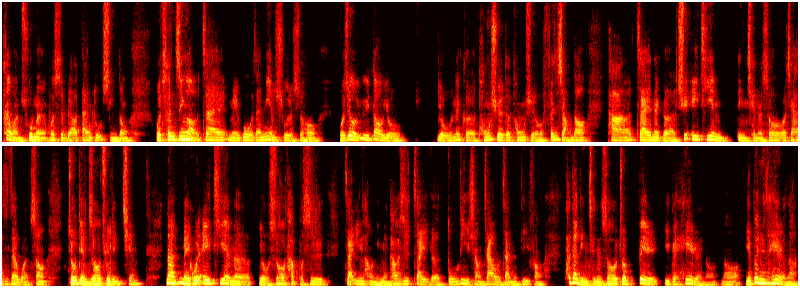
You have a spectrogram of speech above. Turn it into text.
太晚出门，或是不要单独行动。我曾经啊在美国我在念书的时候，我就遇到有。有那个同学的同学有分享到，他在那个去 ATM 领钱的时候，而且他是在晚上九点之后去领钱。那美国的 ATM 呢，有时候他不是在银行里面，他是在一个独立像加油站的地方。他在领钱的时候就被一个黑人哦，然后也不一定是黑人啊，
